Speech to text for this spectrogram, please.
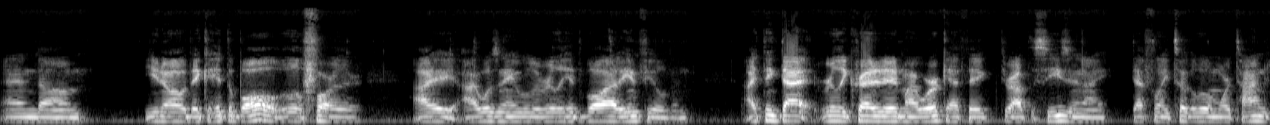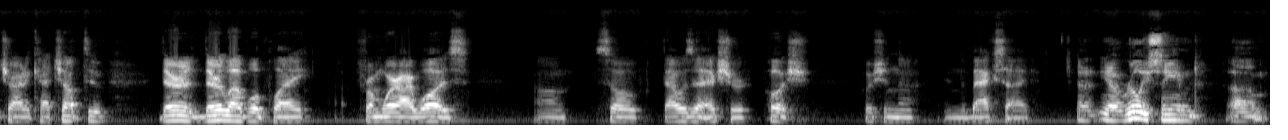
and um, you know they could hit the ball a little farther. I I wasn't able to really hit the ball out of the infield, and I think that really credited my work ethic throughout the season. I definitely took a little more time to try to catch up to their their level of play from where I was. Um, so that was an extra push, push in the in the backside and you know, it really seemed. Um,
